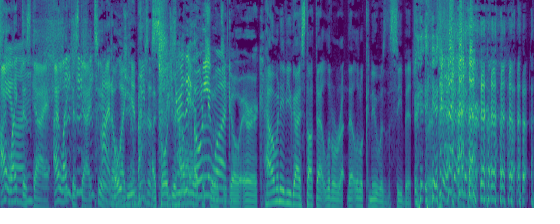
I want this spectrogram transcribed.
I like this guy. I like this guy too. I don't Told like you. him. He's a I told you You're how the many only episodes one. ago, Eric. How many of you guys thought that little ra- that little canoe was the sea bitch?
